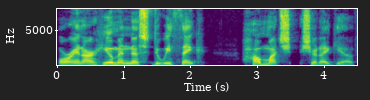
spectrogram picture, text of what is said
Or in our humanness, do we think, how much should I give?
